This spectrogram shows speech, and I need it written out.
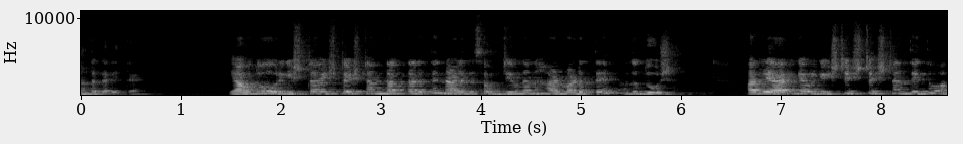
ಅಂತ ಕರೀತೆ. ಯಾವುದೋ ಅವ್ರಿಗೆ ಇಷ್ಟ ಇಷ್ಟ ಇಷ್ಟ ಅಂತ ಆಗ್ತಾ ಇರುತ್ತೆ, ನಾಳೆ ದಿವಸ ಅವ್ರ ಜೀವನನ ಹಾಳು ಮಾಡುತ್ತೆ, ಅದು ದೋಷ. ಆದರೆ ಯಾರಿಗೆ ಅವ್ರಿಗೆ ಇಷ್ಟ ಇಷ್ಟ ಇಷ್ಟ ಅಂತ ಇದ್ದು ಆ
